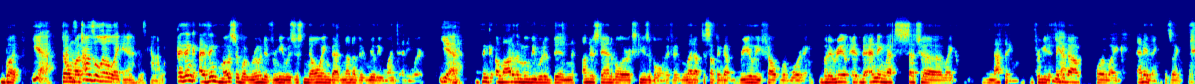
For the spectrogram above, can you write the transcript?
but Yeah. So I was, much- I was a little like, eh, it was kind of I think I think most of what ruined it for me was just knowing that none of it really went anywhere. yeah. I think a lot of the movie would have been understandable or excusable if it led up to something that really felt rewarding. But it real it, the ending left such a like nothing for me to think Yeah. about or like anything. It's like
